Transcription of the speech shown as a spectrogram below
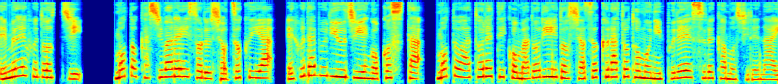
MF ドッジ、元柏レイソル所属や FW ジエゴコスタ、元アトレティコマドリード所属らと共にプレーするかもしれない。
